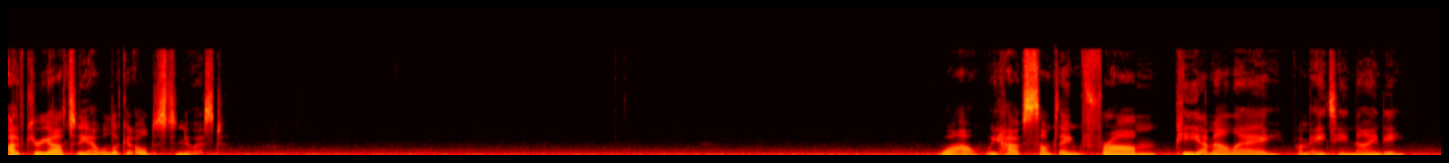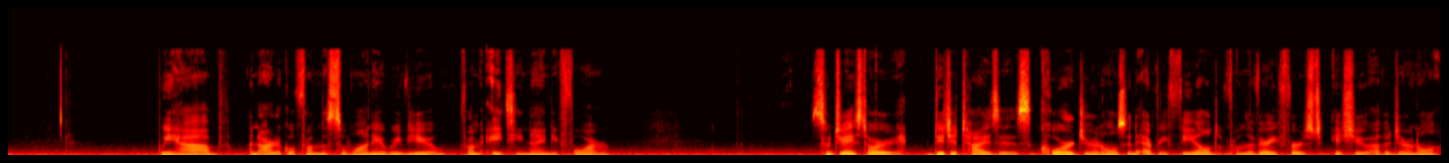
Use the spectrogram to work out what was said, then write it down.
Out of curiosity, I will look at oldest to newest. Wow, we have something from PMLA from 1890. We have an article from the Sewanee Review from 1894. So JSTOR digitizes core journals in every field from the very first issue of the journal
